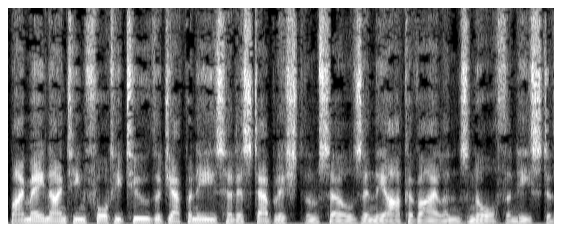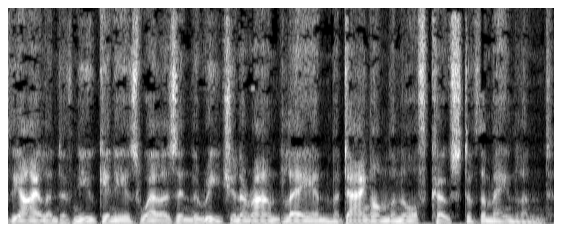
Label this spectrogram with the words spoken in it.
by May 1942 the Japanese had established themselves in the arc of islands north and east of the island of New Guinea as well as in the region around Lae and Madang on the north coast of the mainland.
